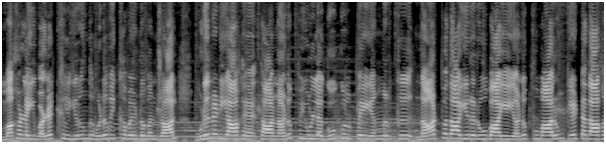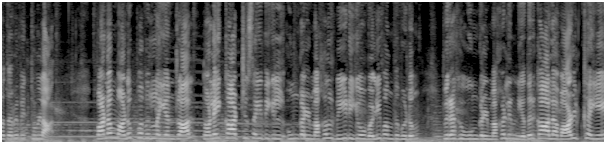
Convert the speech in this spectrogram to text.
மகளை வழக்கில் இருந்து விடுவிக்க வேண்டும் வேண்டுமென்றால் உடனடியாக தான் அனுப்பியுள்ள கூகுள் பே எண்ணிற்கு நாற்பதாயிரம் ரூபாயை அனுப்புமாறும் கேட்டதாக தெரிவித்துள்ளார். பணம் அனுப்பவில்லை என்றால் தொலைக்காட்சி செய்தியில் உங்கள் மகள் வீடியோ வெளிவந்துவிடும். பிறகு உங்கள் மகளின் எதிர்கால வாழ்க்கையே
